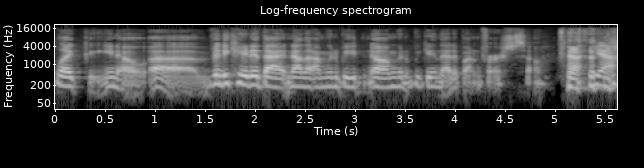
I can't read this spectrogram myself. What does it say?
like you know uh, vindicated that now that I'm gonna be no, I'm gonna be getting the edit button first. So Yeah.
